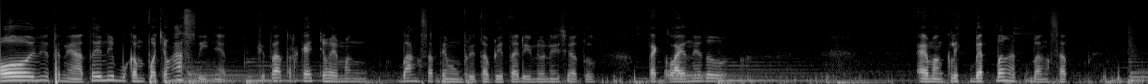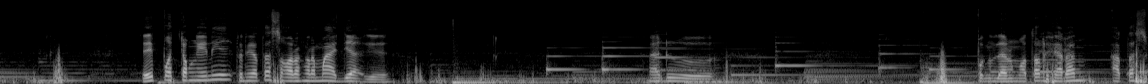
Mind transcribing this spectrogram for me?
Oh, ini ternyata ini bukan pocong aslinya. Kita terkecoh emang bangsat emang berita-berita di Indonesia tuh. Tagline-nya tuh emang clickbait banget bangsat. Jadi pocongnya ini ternyata seorang remaja gitu. Aduh. Pengendara motor heran atas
